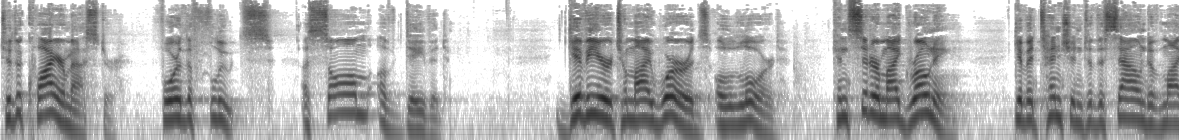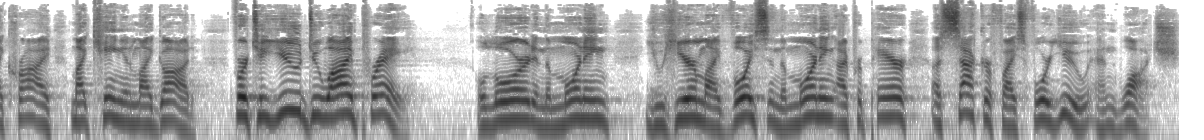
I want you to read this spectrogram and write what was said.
To the choir master for the flutes a psalm of David. Give ear to my words, O Lord. Consider my groaning. Give attention to the sound of my cry, my King and my God. For to you do I pray. O Lord, in the morning you hear my voice. In the morning I prepare a sacrifice for you and watch.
